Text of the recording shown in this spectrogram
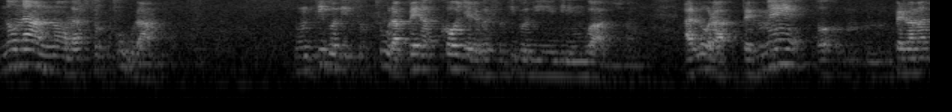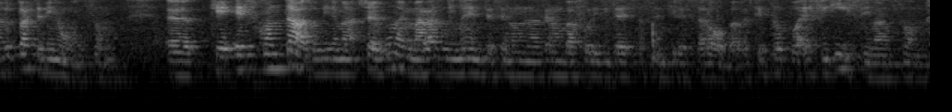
non hanno la struttura, un tipo di struttura per accogliere questo tipo di, di linguaggio. Allora, per me... Oh, per la maggior parte di noi, insomma, eh, che è scontato dire ma cioè, uno è malato di mente se non, se non va fuori di testa a sentire sta roba, perché troppo è fichissima, insomma.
